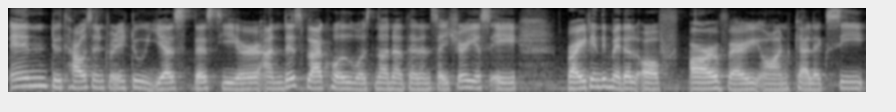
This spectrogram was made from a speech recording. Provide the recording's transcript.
in 2022 yes this year. And this black hole was none other than sagittarius a right in the middle of our very own galaxy.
